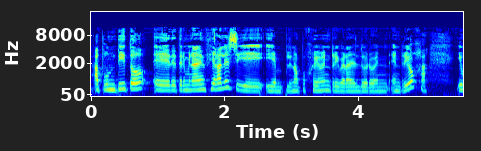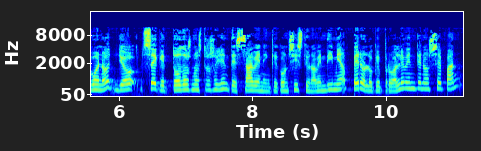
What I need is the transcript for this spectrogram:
a puntito eh, de terminar en Cigales y, y en pleno apogeo en Ribera del Duero, en, en Rioja. Y bueno, yo sé que todos nuestros oyentes saben en qué consiste una vendimia, pero lo que probablemente no sepan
